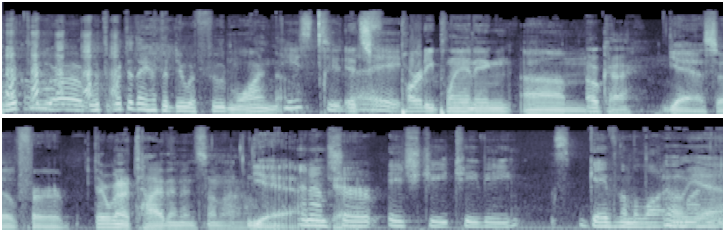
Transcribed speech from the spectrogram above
What do, uh, what, what do they have to do with food and wine, though? He's too it's late. party planning. Um, okay. Yeah, so for They were going to tie them in somehow. yeah, And I'm yeah. sure HGTV gave them a lot of Oh, money. yeah.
